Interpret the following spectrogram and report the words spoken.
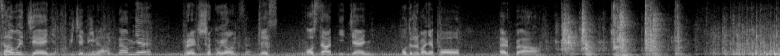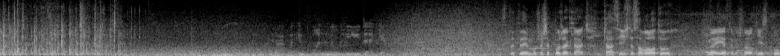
Cały dzień picie wina. Jak na mnie wręcz szokujące. To jest ostatni dzień podróżowania po RPA. Niestety muszę się pożegnać. Czas iść do samolotu. No i jestem już na lotnisku.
